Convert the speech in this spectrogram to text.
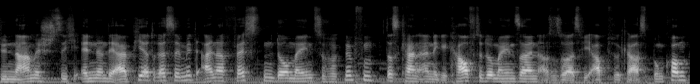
dynamisch sich ändernde IP-Adresse mit einer festen Domain zu verknüpfen. Das kann eine gekaufte Domain sein, also sowas wie apfelcast.com,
